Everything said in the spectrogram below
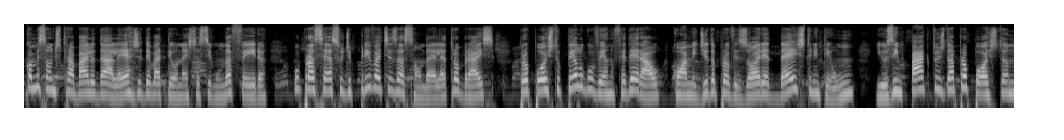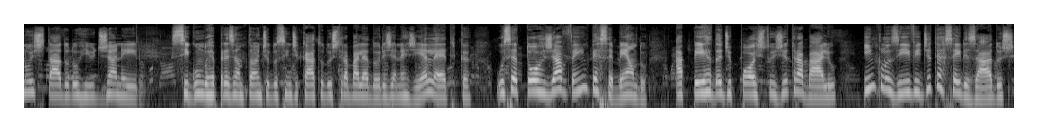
Comissão de Trabalho da Alerj debateu nesta segunda-feira o processo de privatização da Eletrobras proposto pelo governo federal com a medida provisória 1031 e os impactos da proposta no estado do Rio de Janeiro. Segundo o representante do Sindicato dos Trabalhadores de Energia Elétrica, o setor já vem percebendo a perda de postos de trabalho inclusive de terceirizados,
